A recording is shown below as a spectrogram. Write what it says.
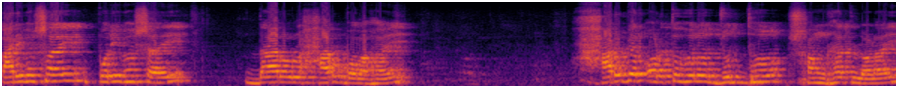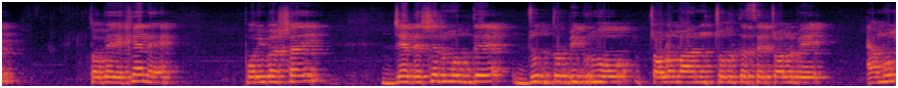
পারিভাষায়, পরিভাষায় দারুল হারব বলা হয়। হারবের অর্থ হলো যুদ্ধ, সংঘাত, লড়াই। তবে এখানে পরিভাষায় যে দেশের মধ্যে যুদ্ধ, বিগ্রহ চলমান, চলতেছে, চলবে, এমন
